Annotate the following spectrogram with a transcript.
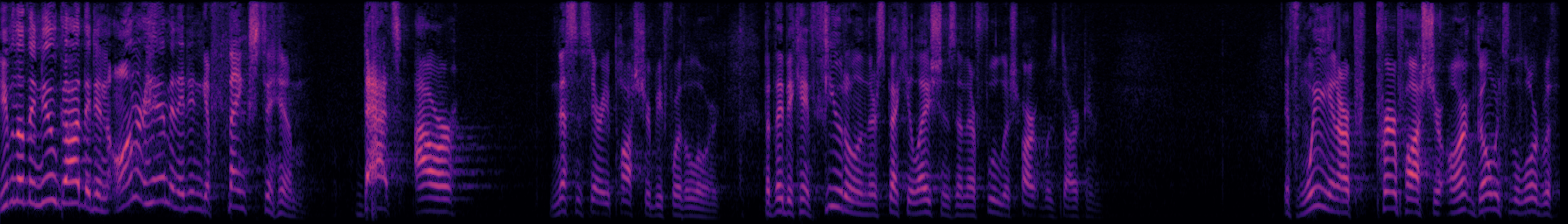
Even though they knew God, they didn't honor him and they didn't give thanks to him. That's our necessary posture before the Lord. But they became futile in their speculations and their foolish heart was darkened. If we in our prayer posture aren't going to the Lord with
